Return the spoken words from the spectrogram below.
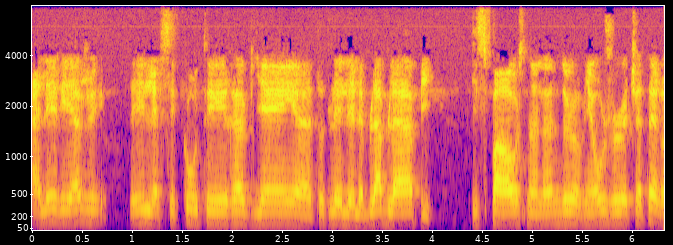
allait réagir. laisser de côté, revient, euh, tout le, blabla, puis qui se passe, Nylander revient au jeu, etc.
